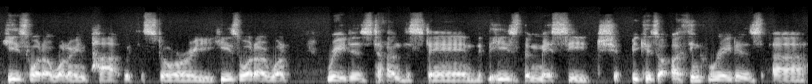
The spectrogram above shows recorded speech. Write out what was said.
here's what I want to impart with the story, here's what I want readers to understand, here's the message. Because I think readers are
